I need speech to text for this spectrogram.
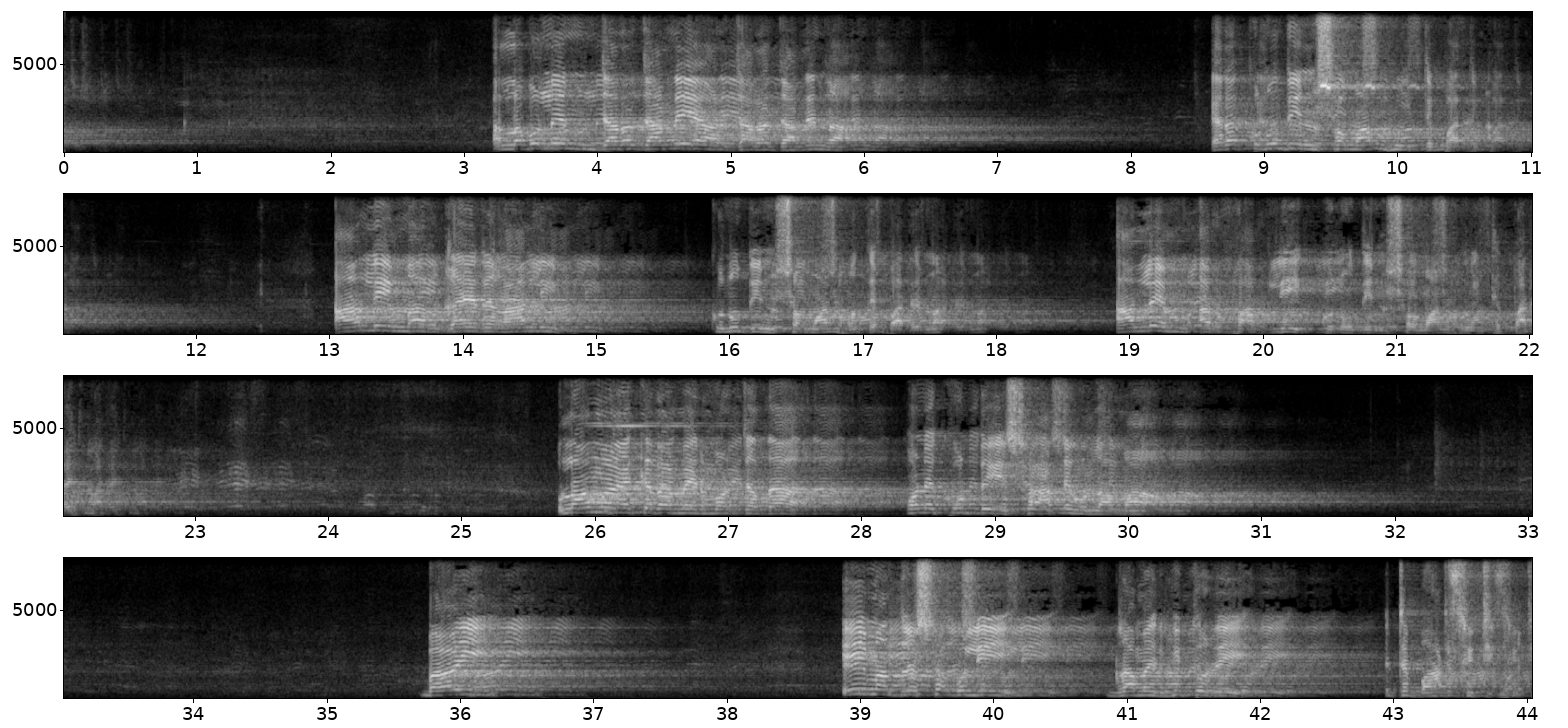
আল্লাহ বললেন, যারা জানে আর যারা জানে না, এরা কোনোদিন সমান হইতে পারে আলিম আর গায়ের আলিম কোনোদিন সমান হতে পারে না। আলেম আর পাবলিক কোনোদিন সমান হইতে পারে না। উলামা একরামের মর্যাদা অনেক উর্দে শানে উলামা ভাই, এই মাদ্রাসাগুলি গ্রামের ভিতরে এটা ভার্সিটি নয়।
